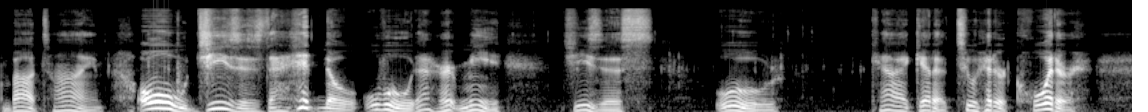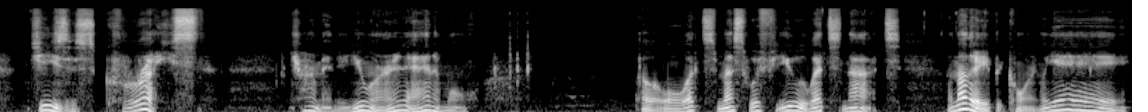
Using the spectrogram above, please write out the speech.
About time. Oh, Jesus, that hit though. Ooh, that hurt me. Jesus. Ooh. Can I get a two-hitter quitter? Jesus Christ. Charmander, you are an animal. Oh, let's mess with you. Let's not. Another apricorn. Yay.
